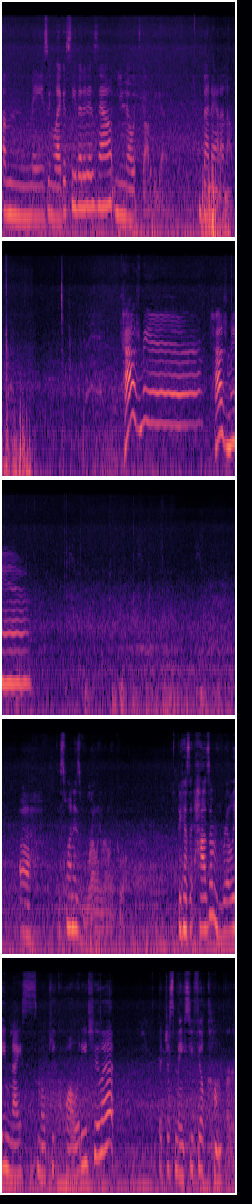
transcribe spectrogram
amazing legacy that it is now, you know it's got to be good. Banana. Cashmere, cashmere. Oh. This one is really, really cool because it has a really nice smoky quality to it that just makes you feel comfort.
